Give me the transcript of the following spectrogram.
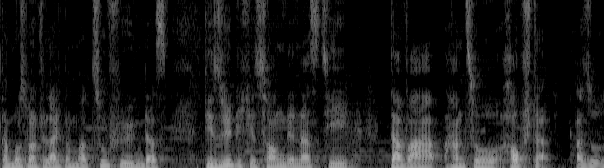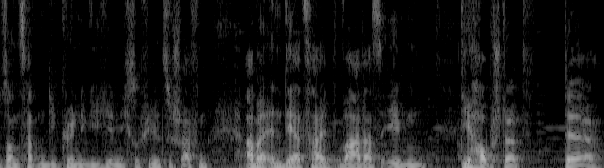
da muss man vielleicht noch mal zufügen, dass die südliche Song-Dynastie, da war Hanzhou Hauptstadt. Also sonst hatten die Könige hier nicht so viel zu schaffen. Aber in der Zeit war das eben die Hauptstadt der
